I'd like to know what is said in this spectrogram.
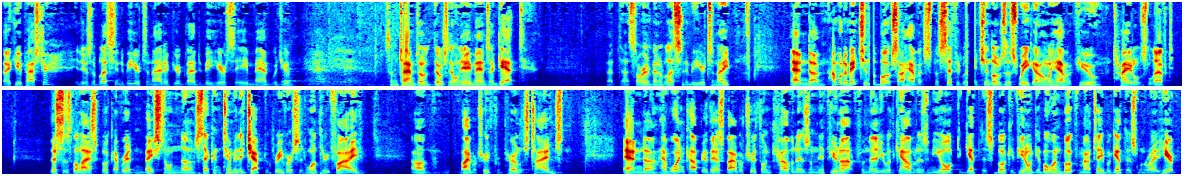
Thank you, Pastor. It is a blessing to be here tonight. If you're glad to be here, say amen, would you? Sometimes those, those are the only amens I get. But uh, it's already been a blessing to be here tonight. And um, I want to mention the books. I haven't specifically mentioned those this week. I only have a few titles left. This is the last book I've written based on uh, 2 Timothy chapter 3, verses 1 through 5, uh, Bible Truth for Perilous Times. And uh, I have one copy of this, Bible Truth on Calvinism. If you're not familiar with Calvinism, you ought to get this book. If you don't get but one book from our table, get this one right here.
